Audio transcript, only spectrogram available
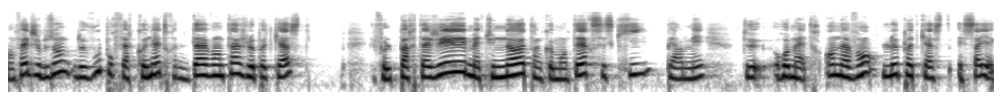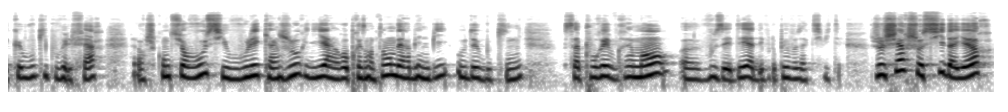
En fait, j'ai besoin de vous pour faire connaître davantage le podcast. Il faut le partager, mettre une note, un commentaire, c'est ce qui permet de remettre en avant le podcast. Et ça, il n'y a que vous qui pouvez le faire. Alors je compte sur vous si vous voulez qu'un jour il y ait un représentant d'Airbnb ou de Booking. Ça pourrait vraiment euh, vous aider à développer vos activités. Je cherche aussi d'ailleurs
